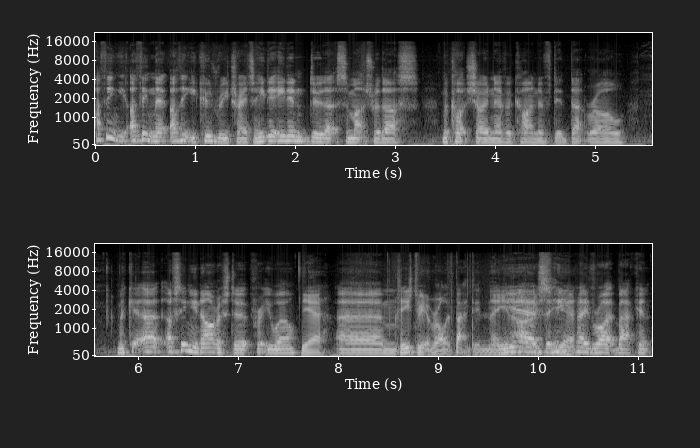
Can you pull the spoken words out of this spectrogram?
I think I think that I think you could retrain. So he did, he didn't do that so much with us. Makocho never kind of did that role. Mc, uh, I've seen Yennaris do it pretty well. Yeah, Um, he used to be a right back, didn't he? yeah, so he yeah. played right back, and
